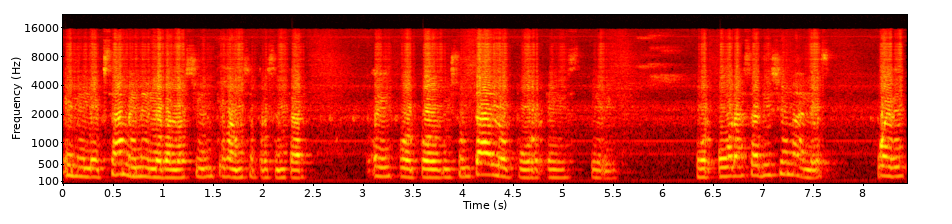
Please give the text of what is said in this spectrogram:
en el examen, en la evaluación que vamos a presentar eh, por, horizontal o por, este, por horas adicionales, puede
